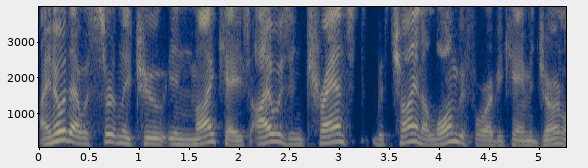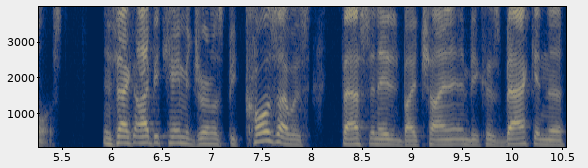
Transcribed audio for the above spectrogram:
I know that was certainly true in my case. I was entranced with China long before I became a journalist. In fact, I became a journalist because I was fascinated by China and because back in the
